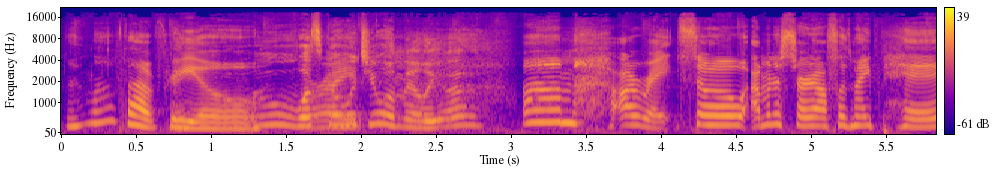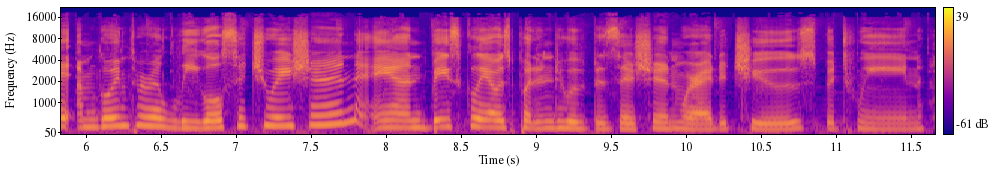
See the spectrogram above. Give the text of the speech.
I love that for you. Ooh, what's good Alright. with you, Emelia? Um, all right. So I'm gonna start off with my pit. I'm going through a legal situation and basically I was put into a position where I had to choose between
